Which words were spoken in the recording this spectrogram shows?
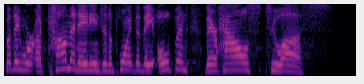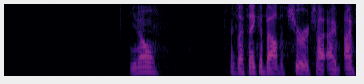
but they were accommodating to the point that they opened their house to us. You know, as I think about the church, I, have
